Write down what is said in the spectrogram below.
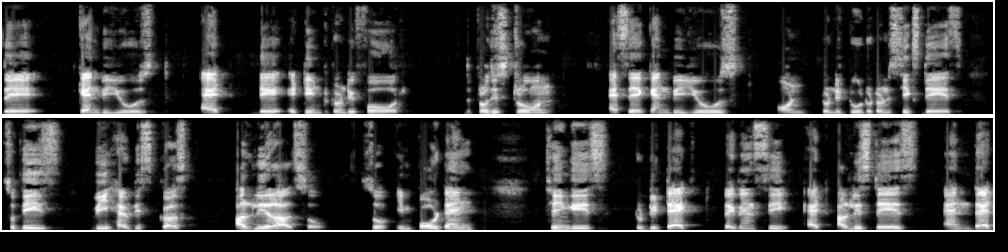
they can be used at day 18 to 24. The progesterone assay can be used on 22 to 26 days. So these we have discussed earlier also. So important thing is to detect pregnancy at early stage and that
